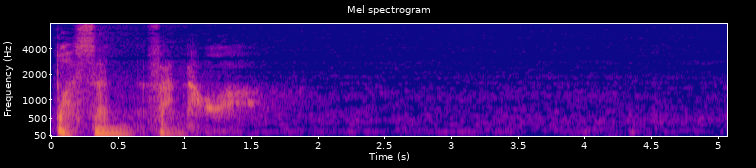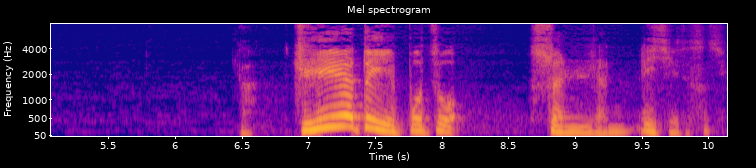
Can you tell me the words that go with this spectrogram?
不生烦恼啊！啊，绝对不做。”损人利己的事情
